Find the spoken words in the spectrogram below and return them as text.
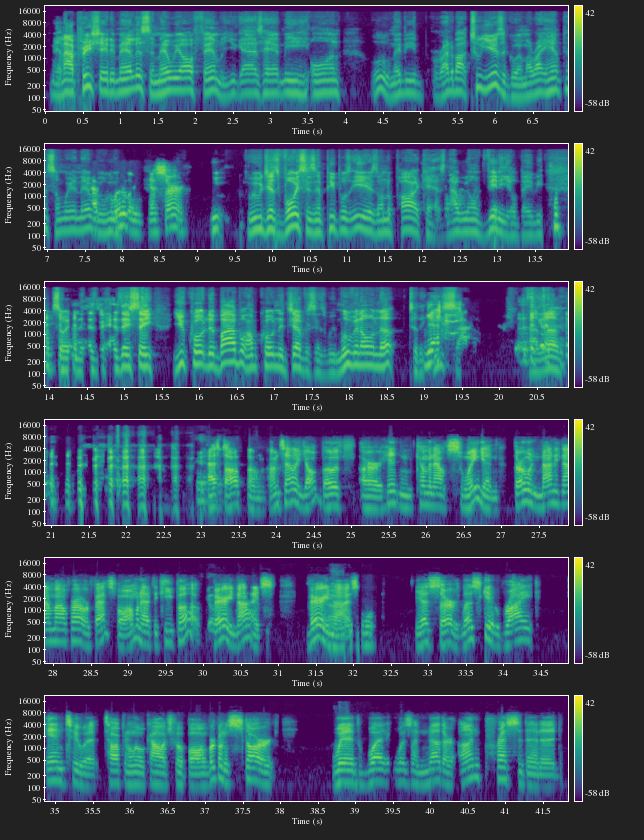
Man, I appreciate it, man. Listen, man, we all family. You guys had me on. Ooh, maybe right about two years ago. Am I right, Hampton? Somewhere in there. Absolutely, we, yes, sir. We, we were just voices in people's ears on the podcast. Now we on video, baby. So as, as, they say, you quote the Bible, I'm quoting the Jeffersons. We're moving on up to the yeah. east side. I love it. That's awesome. I'm telling you, y'all both are hitting, coming out swinging, throwing 99 mile per hour fastball. I'm gonna have to keep up. Very nice, very uh, nice. Yes, sir. Let's get right into it. Talking a little college football, and we're going to start with what was another unprecedented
